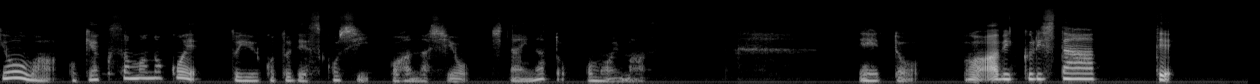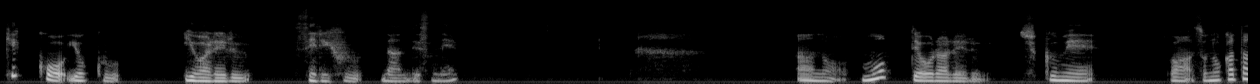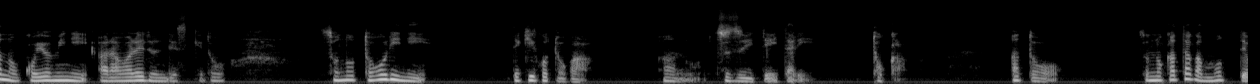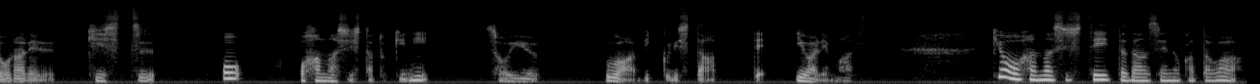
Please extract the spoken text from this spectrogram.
今日はお客様の声ということで少しお話をしたいなと思います。えっ、ー、と、わあ、びっくりしたって結構よく言われるセリフなんですね。あの、持っておられる宿命は、その方の暦に現れるんですけど、その通りに出来事が、あの、続いていたりとか、あと、その方が持っておられる気質をお話ししたときに、そういう、うわ、びっくりしたって言われます。今日お話ししていた男性の方は、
